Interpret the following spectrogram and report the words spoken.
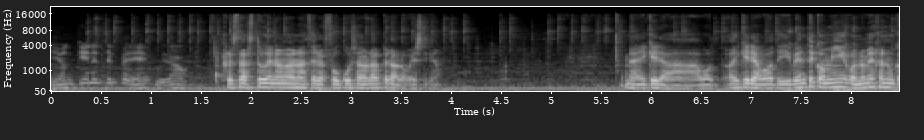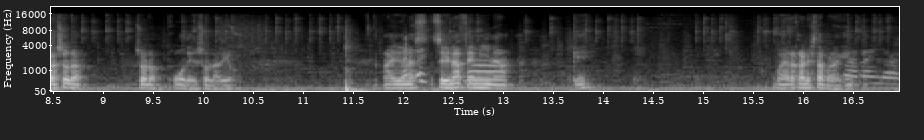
Leon tiene TP, eh, cuidado. Que estás tú que no me van a hacer el focus ahora, pero a lo bestia. Nah, hay que ir a bot, hay que ir a bot. Y vente conmigo, no me dejes nunca sola. Solo, joder, sola, digo. Hay una, soy una femina. ¿Qué? Voy a regar esta por aquí. Ya, venga.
